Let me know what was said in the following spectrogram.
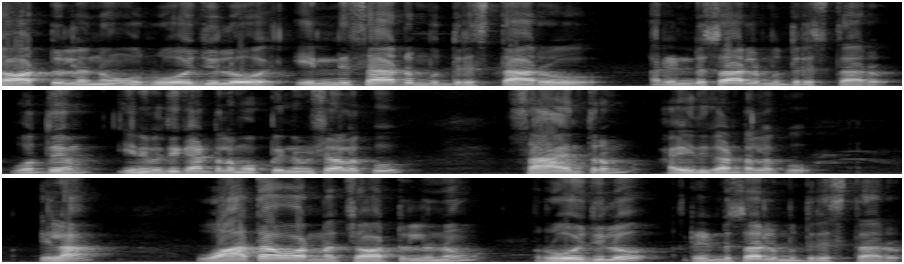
చార్టులను రోజులో ఎన్నిసార్లు ముద్రిస్తారు? రెండుసార్లు ముద్రిస్తారు. ఉదయం ఎనిమిది గంటల ముప్పై నిమిషాలకు సాయంత్రం ఐదు గంటలకు. ఇలా వాతావరణ చార్టులను రోజులో రెండుసార్లు ముద్రిస్తారు.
